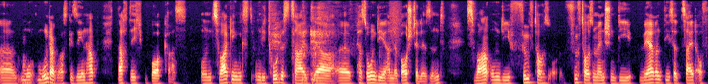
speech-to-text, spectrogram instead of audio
äh, Mo Montag war's gesehen habe, dachte ich: „Boah, krass.“ Und zwar ging's um die Todeszahl der, äh, Personen, die an der Baustelle sind. Es war um die 5.000 5.000 Menschen, die während dieser Zeit auf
